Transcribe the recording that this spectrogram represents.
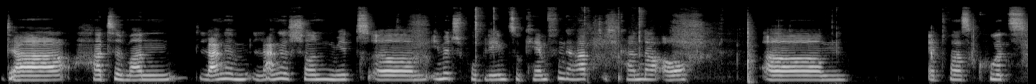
da hatte man lange, lange schon mit ähm, Imageproblemen zu kämpfen gehabt. Ich kann da auch ähm, etwas kurz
